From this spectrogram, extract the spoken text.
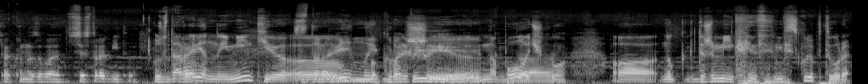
как называют, сестра битвы. Здоровенные миньки, э, здоровенные, большие крутые, на полочку, да. ну даже минька, без скульптуры,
